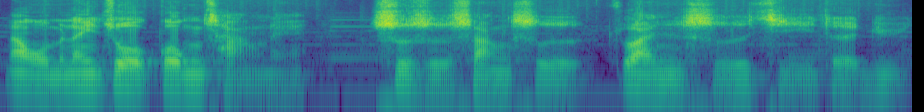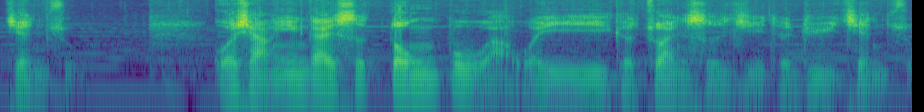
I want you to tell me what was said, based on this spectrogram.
那我们那一座工厂呢，事实上是钻石级的绿建筑，我想应该是东部啊唯一一个钻石级的绿建筑。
